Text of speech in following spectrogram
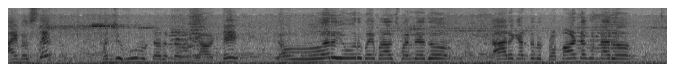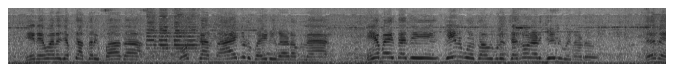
ఆయన వస్తే మంచి రూల్ ఉంటుందంటారు. కాబట్టి ఎవరు ఎవరు భయపడాల్సిన పని లేదు. కార్యకర్తలు బ్రహ్మాండంగా ఉన్నారు. నేనేమైనా చెప్తే అందరికి బాధ. ఒక్క నాయకుడు బయటికి రావడంలే. ఏమైతుంది జైలు పోతాం. ఇప్పుడు చంద్రబాబు నాయుడు జైలు పోయినాడు. ఏమే?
